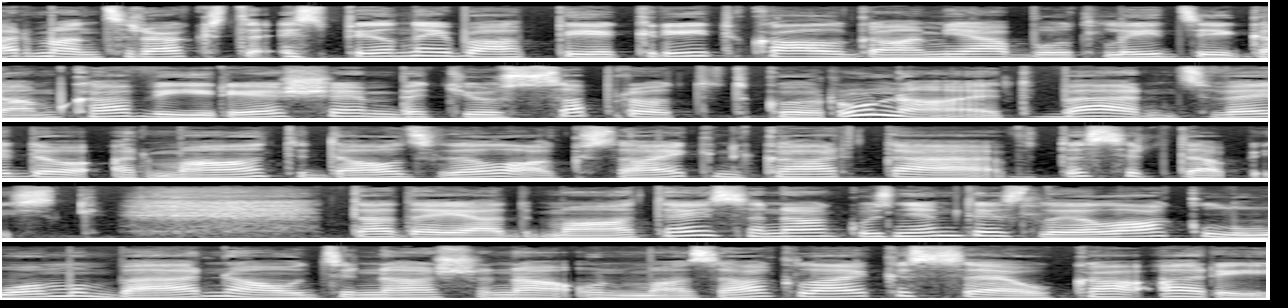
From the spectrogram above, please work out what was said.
Armāns raksta, es pilnībā piekrītu, ka algām jābūt līdzīgām kā vīriešiem, bet jūs saprotat, ko runājat. Bērns veido ar māti daudz lielāku saikni kā ar tēvu. Tas ir dabiski. Tādējādi mātei sanāk uzņemties lielāku lomu bērnu audzināšanā un mazāk laika sev, kā arī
